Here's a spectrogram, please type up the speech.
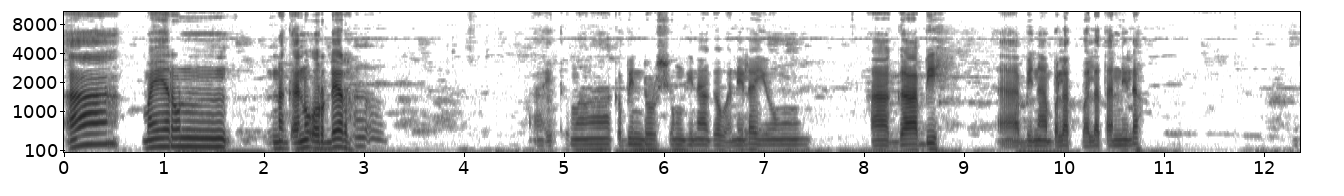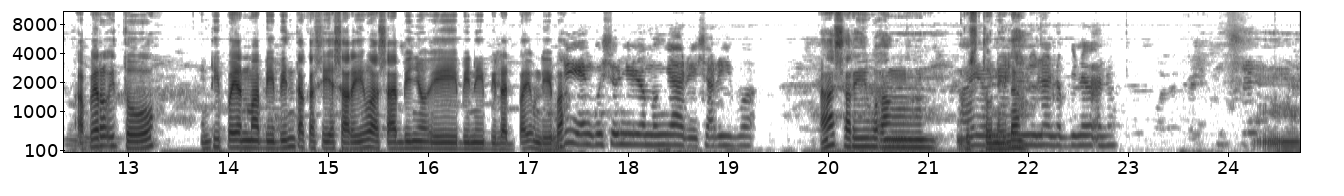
Ah, mayroon nag-ano order. Oo. Ito mga kabindors yung ginagawa nila yung ah, gabi. Ah, binabalat-balatan nila. Ah, pero ito, hindi pa yan mabibinta kasi sariwa. Sabi nyo, eh, binibilad pa yun, di ba? Hindi, ang gusto nila mangyari, sariwa. Ah, sariwa ang gusto Ayaw nila. Nila na bina, ano. Mm.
